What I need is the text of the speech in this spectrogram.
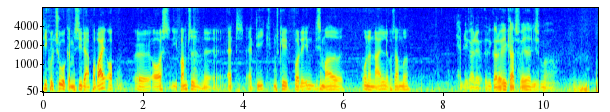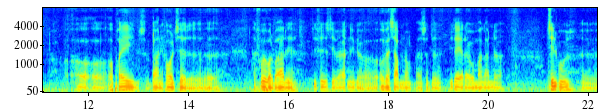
de kulturer, kan man sige, der er på vej op, øh, og også i fremtiden, øh, at, at de ikke måske får det ind lige så meget under neglene på samme måde? Jamen det gør det, det, gør det helt klart sværere ligesom at, at, at, at præge ens barn i forhold til, at, øh, at, at fodbold bare er det, det fedeste i verden, ikke? Og, at være sammen om. Altså det, I dag er der jo mange andre tilbud. Øh,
